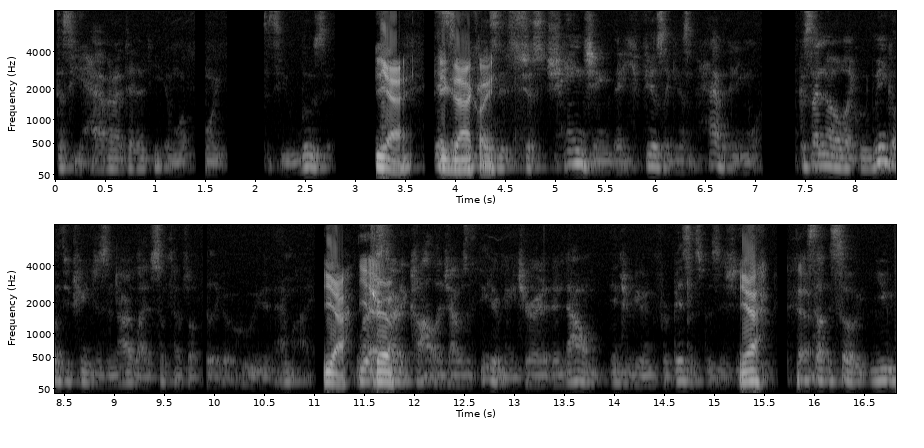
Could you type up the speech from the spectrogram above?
does he have an identity, and what point does he lose it? Yeah, Is exactly. It it's just changing that he feels like he doesn't have it anymore. Because I know, like, when we go through changes in our lives, sometimes I'll feel like, oh, who even am I? Yeah, when true. I started college, I was a theater major, and now I'm interviewing for business positions. Yeah. yeah. So, so you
